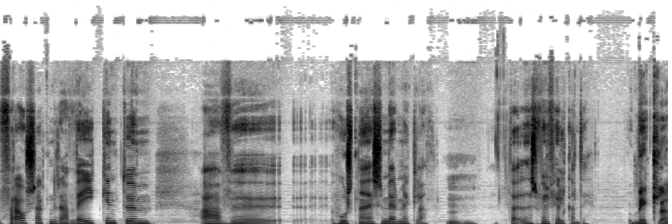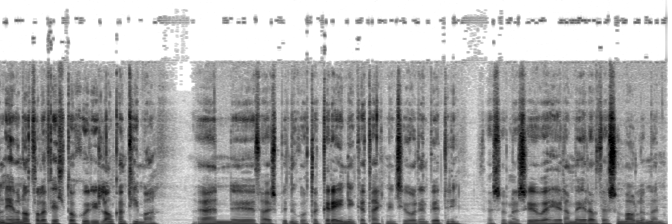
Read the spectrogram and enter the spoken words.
frásagnir af veikindum, af uh, húsnæði sem er miklað. Mm -hmm. Þessu fyrir fjölgandi. Miklan hefur náttúrulega fyllt okkur í langan tíma en uh, það er spurning hvort að greiningatæknin sé orðin betri, þess vegna séum við að heyra meira af þessum málum en,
